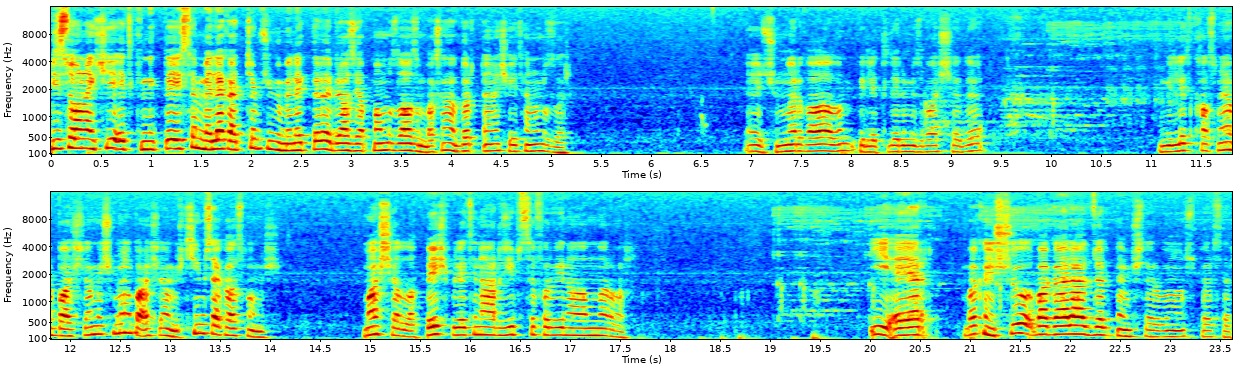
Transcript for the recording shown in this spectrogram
Bir sonraki etkinlikte ise melek açacağım çünkü melekleri de biraz yapmamız lazım. Baksana 4 tane şeytanımız var. Evet şunları da alalım. Biletlerimiz başladı. Millet kasmaya başlamış mı? Başlamış. Kimse kasmamış. Maşallah 5 biletini harcayıp 0 win alanlar var. İyi eğer bakın şu bak hala düzeltmemişler bunu Supercell.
